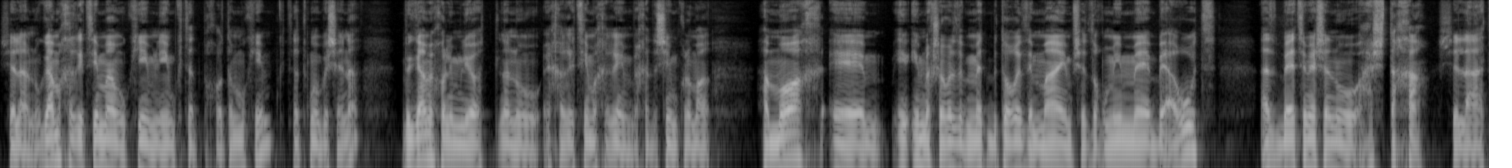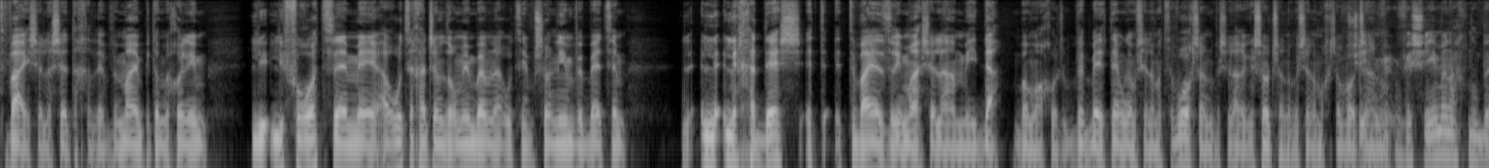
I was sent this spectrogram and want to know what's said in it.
שלנו. גם החריצים העמוקים נהיים קצת פחות עמוקים קצת כמו בשינה וגם יכולים להיות לנו חריצים אחרים וחדשים. כלומר המוח אה, אם נחשוב על זה באמת בתור איזה מים שזורמים אה, בערוץ אז בעצם יש לנו השטחה של התוואי של השטח הזה ומים פתאום יכולים לפרוץ אה, מערוץ אחד שהם זורמים בהם לערוצים שונים ובעצם לחדש את תוואי הזרימה של המידע במוח ובהתאם גם של המצב רוח שלנו ושל הרגשות שלנו ושל המחשבות ש- שלנו. ושאם אנחנו ב...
